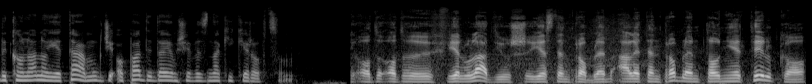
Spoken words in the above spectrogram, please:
Wykonano je tam, gdzie opady dają się we znaki kierowcom. Od, od y, wielu lat już jest ten problem, ale ten problem to nie tylko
